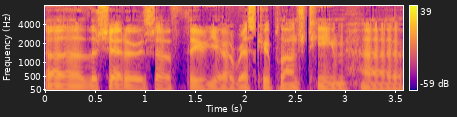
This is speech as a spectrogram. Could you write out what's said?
uh, the shadows of the uh, rescue plunge team uh,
